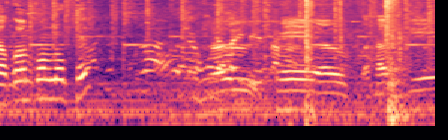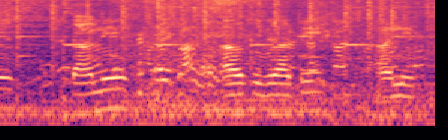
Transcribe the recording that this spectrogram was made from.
कौन कौन लोग थे? हम थे हर के दानिश और सुब्राटी अनिस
